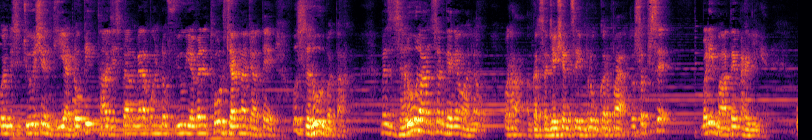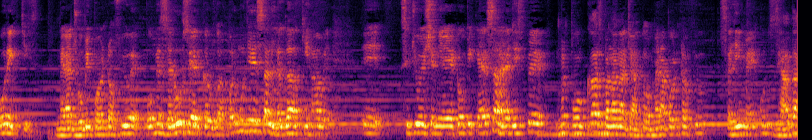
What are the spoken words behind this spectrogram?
कोई भी सिचुएशन थी या टॉपिक था जिस पर आप मेरा पॉइंट ऑफ़ व्यू या मेरे थॉट्स जानना चाहते हैं, वो ज़रूर बताना। मैं ज़रूर आंसर देने वाला हूँ। और हाँ अगर सजेशन से इम्प्रूव कर पाया तो सबसे बड़ी बात है मेरे लिए, और एक चीज़ मेरा जो भी पॉइंट ऑफ़ व्यू है, वो मैं ज़रूर शेयर करूँगा। पर मुझे ऐसा लगा कि हाँ भाई ये सिचुएशन या ये टॉपिक ऐसा है जिस पे मैं पॉडकास्ट बनाना चाहता हूँ। मेरा पॉइंट ऑफ़ व्यू सही में कुछ ज़्यादा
